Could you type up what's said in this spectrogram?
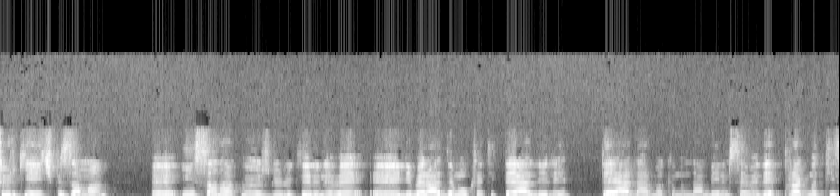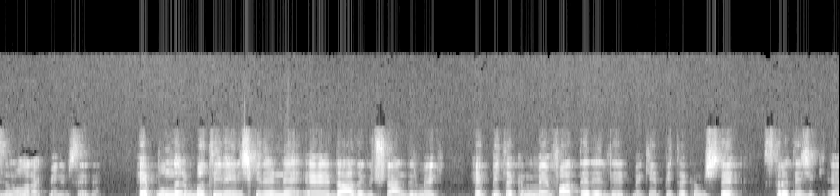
Türkiye hiçbir zaman e, insan hak ve özgürlüklerini ve e, liberal demokratik değerleri değerler bakımından benimsemedi. Pragmatizm olarak benimsedi. Hep bunları Batı ile ilişkilerini e, daha da güçlendirmek, hep bir takım menfaatler elde etmek, hep bir takım işte stratejik e,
